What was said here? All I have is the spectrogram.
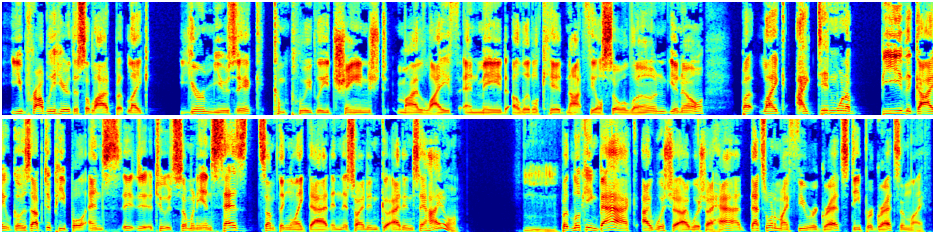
you probably hear this a lot, but like your music completely changed my life and made a little kid not feel so alone, you know? But like, I didn't want to be the guy who goes up to people and to somebody and says something like that. And so I didn't go, I didn't say hi to him. Mm. But looking back, I wish I wish I had. That's one of my few regrets, deep regrets in life.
